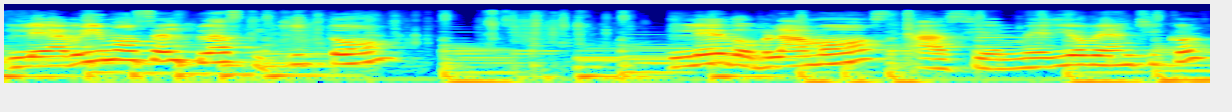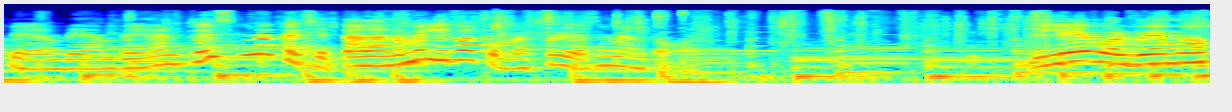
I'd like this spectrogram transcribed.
Le abrimos el plastiquito. Le doblamos hacia el medio. Vean, chicos. Vean, vean, vean. Entonces, una cachetada. No me la iba a comer, pero ya se me antoja. Le volvemos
